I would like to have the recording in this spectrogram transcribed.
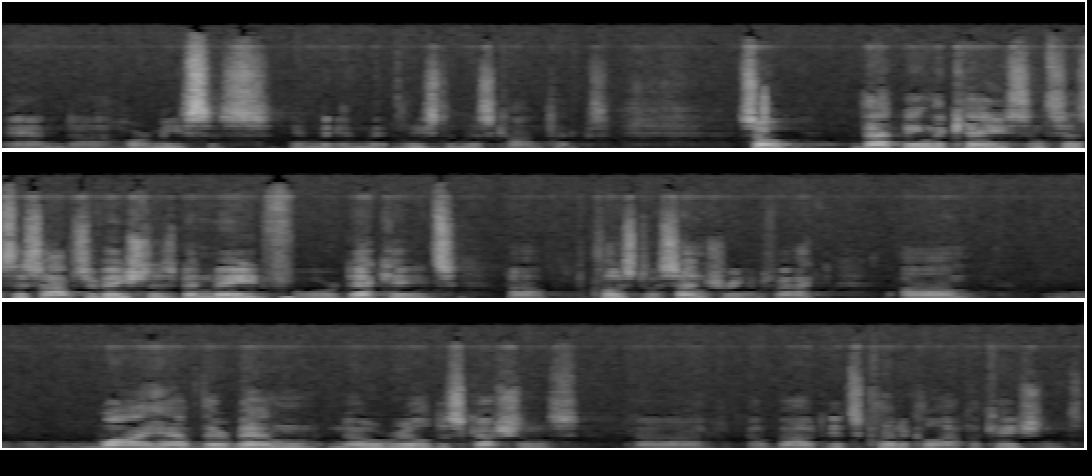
and uh, hormesis, in, in, at least in this context. So that being the case, and since this observation has been made for decades, uh, close to a century in fact, um, why have there been no real discussions uh, about its clinical applications.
